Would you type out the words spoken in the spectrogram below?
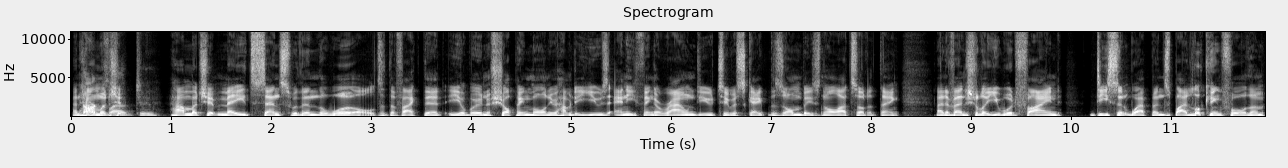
and how much it, too. how much it made sense within the world. The fact that you're in a shopping mall and you're having to use anything around you to escape the zombies and all that sort of thing. And eventually you would find decent weapons by looking for them,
